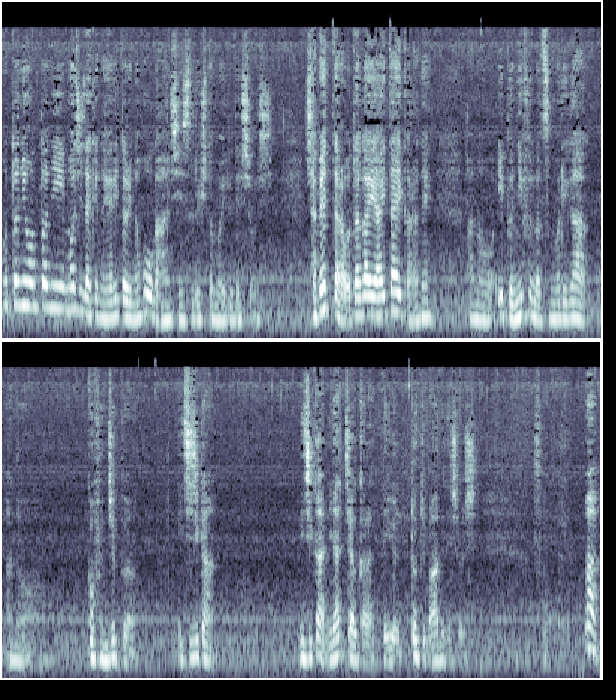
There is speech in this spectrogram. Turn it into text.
本当に本当に文字だけのやり取りの方が安心する人もいるでしょうし。喋ったらお互い会いたいからね。あの1分2分のつもりがあの5分10分1時間2時間になっちゃうからっていう時もあるでしょうし。そう。まあ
